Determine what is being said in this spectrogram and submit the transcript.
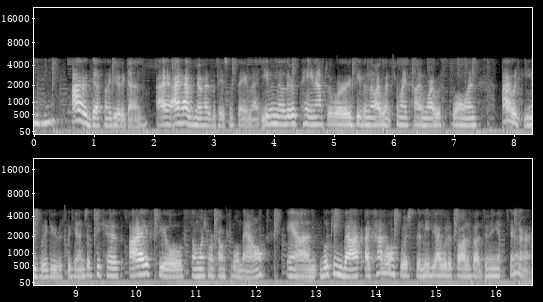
Mm-hmm. I would definitely do it again. I, I have no hesitation saying that. Even though there's pain afterwards, even though I went through my time where I was swollen, I would easily do this again just because I feel so much more comfortable now. And looking back, I kind of almost wish that maybe I would have thought about doing it sooner.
